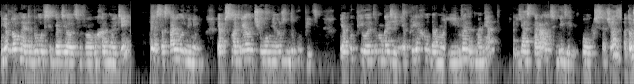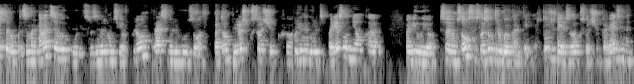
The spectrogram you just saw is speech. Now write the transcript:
Мне удобно это было всегда делать в выходной день. Я составила меню. Я посмотрела, чего мне нужно докупить. Я купила это в магазине, я приехала домой. И в этот момент я старалась выделить полчаса-час на то, чтобы замариновать целую курицу, завернуть ее в плен, брать нулевую зону. Потом берешь кусочек куриной груди, порезал мелко, полил ее соевым соусом, сложил в другой контейнер. Тут же я взяла кусочек говядины,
